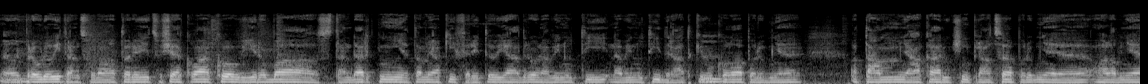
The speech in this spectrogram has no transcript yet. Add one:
eh, proudový transformátory, což je jako, jako výroba standardní, je tam nějaký feritový jádro, navinutý, navinutý drátky hmm. okolo a podobně a tam nějaká ruční práce a podobně je a hlavně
